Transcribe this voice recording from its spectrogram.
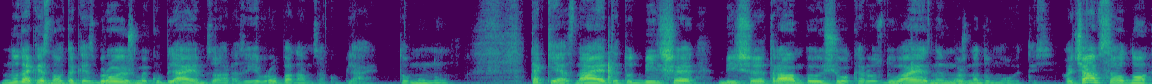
Ну, так і знов таки, зброю ж ми купляємо зараз, і Європа нам закупляє. Тому, ну. Таке, знаєте, тут більше, більше Трампи щоки роздуває, з ним можна домовитись. Хоча все одно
